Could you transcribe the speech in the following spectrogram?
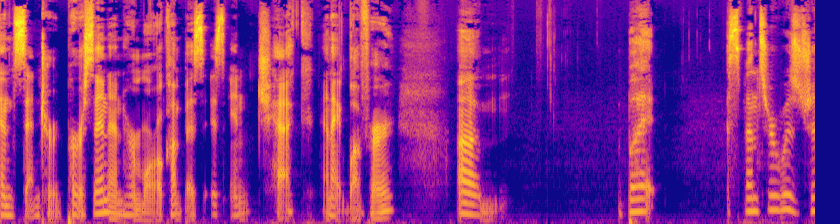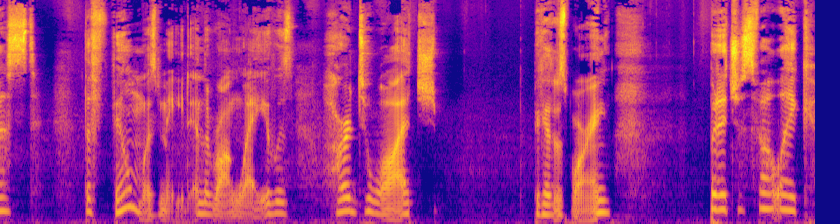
and centered person and her moral compass is in check and I love her. Um but Spencer was just the film was made in the wrong way. It was hard to watch because it was boring. But it just felt like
